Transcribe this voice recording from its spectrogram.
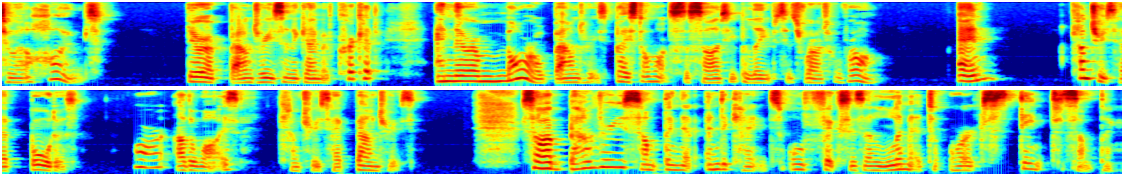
to our homes. There are boundaries in a game of cricket, and there are moral boundaries based on what society believes is right or wrong. And countries have borders, or otherwise, countries have boundaries. So, a boundary is something that indicates or fixes a limit or extent to something.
